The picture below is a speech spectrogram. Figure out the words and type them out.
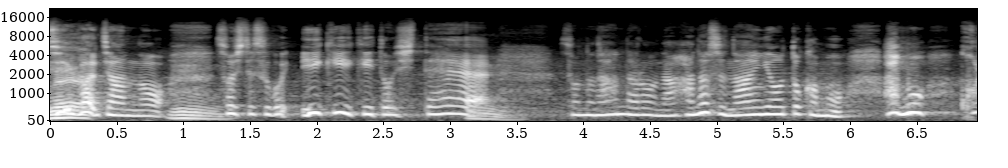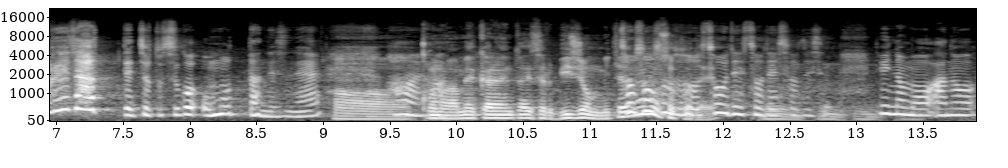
ちか ちゃんの、そしてすごい生き生きとして。そのなんだろうな話す内容とかもあもうこれだってちょっとすごい思ったんですね。はい、このアメカレに対するビジョンみたいなのもそうそうそうで？すそうですそうです。というのもあの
